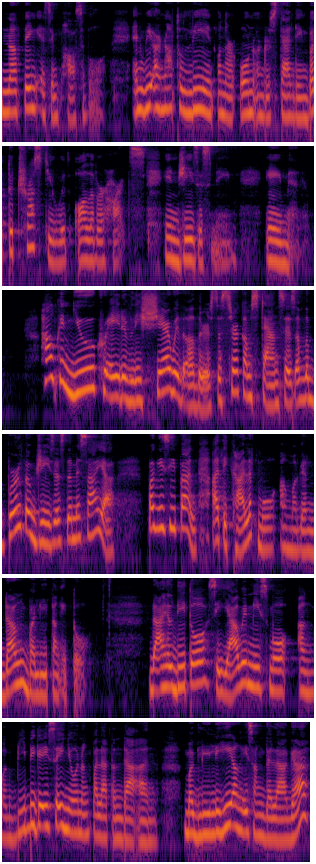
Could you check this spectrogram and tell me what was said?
Nothing is impossible. And we are not to lean on our own understanding, but to trust you with all of our hearts. In Jesus' name, amen. How can you creatively share with others the circumstances of the birth of Jesus the Messiah? Pag-isipan at ikalat mo ang magandang balitang ito. Dahil dito, si Yahweh mismo ang magbibigay sa inyo ng palatandaan. Maglilihi ang isang dalaga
